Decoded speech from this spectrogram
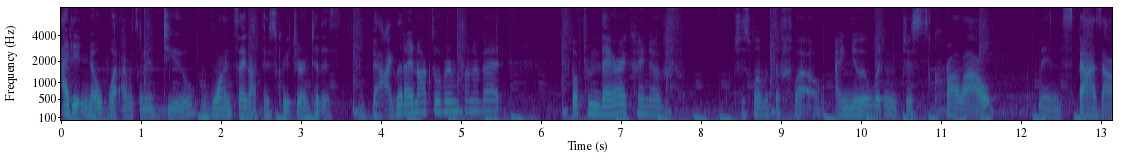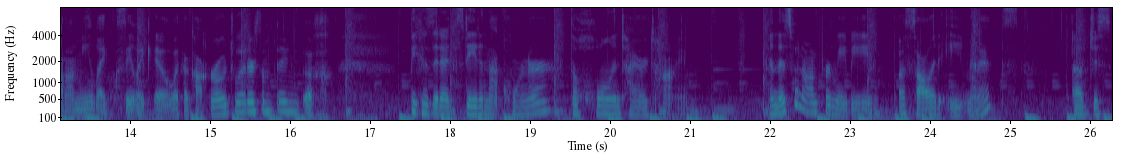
I didn't know what I was gonna do once I got this creature into this bag that I knocked over in front of it. But from there, I kind of just went with the flow. I knew it wouldn't just crawl out and spaz out on me, like, say, like, ill, like a cockroach would or something. Ugh. Because it had stayed in that corner the whole entire time. And this went on for maybe a solid eight minutes of just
